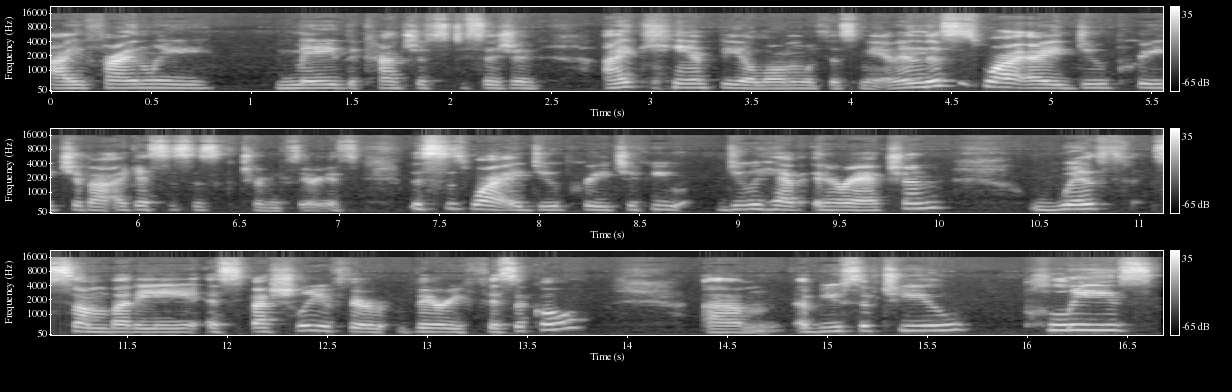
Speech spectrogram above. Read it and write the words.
I finally made the conscious decision I can't be alone with this man. And this is why I do preach about, I guess this is turning serious. This is why I do preach if you do have interaction with somebody, especially if they're very physical, um, abusive to you, please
